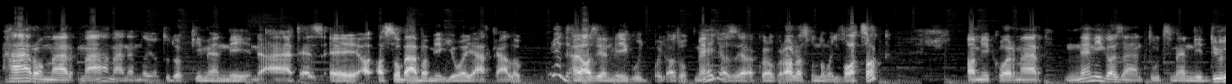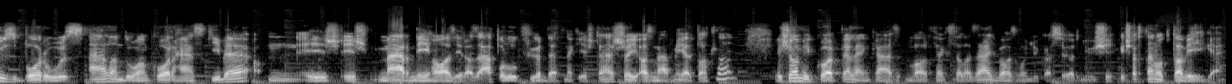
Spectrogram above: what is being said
három már, már, már nem nagyon tudok kimenni, hát ez, a, a szobában még jól járkálok, de azért még úgy, hogy az ott megy, azért akkor, akkor arra azt mondom, hogy vacak, amikor már nem igazán tudsz menni, dűlsz, borulsz, állandóan kórház kibe, és, és már néha azért az ápolók fürdetnek és társai, az már méltatlan, és amikor pelenkázval fekszel az ágyba, az mondjuk a szörnyűség, és aztán ott a vége.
